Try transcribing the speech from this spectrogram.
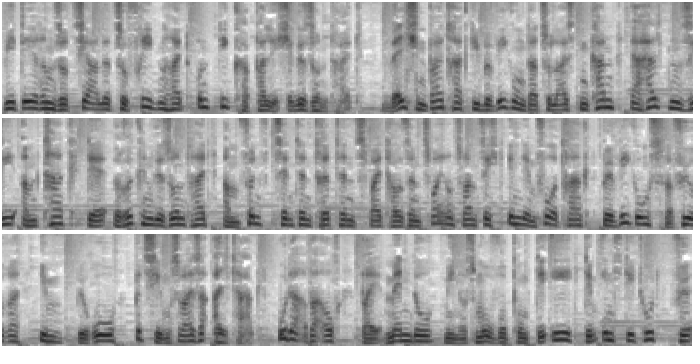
wie deren soziale Zufriedenheit und die körperliche Gesundheit. Welchen Beitrag die Bewegung dazu leisten kann, erhalten Sie am Tag der Rückengesundheit am 15.03.2022 in dem Vortrag Bewegungsverführer im Büro bzw. Alltag oder aber auch bei mendo-movo.de, dem Institut für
